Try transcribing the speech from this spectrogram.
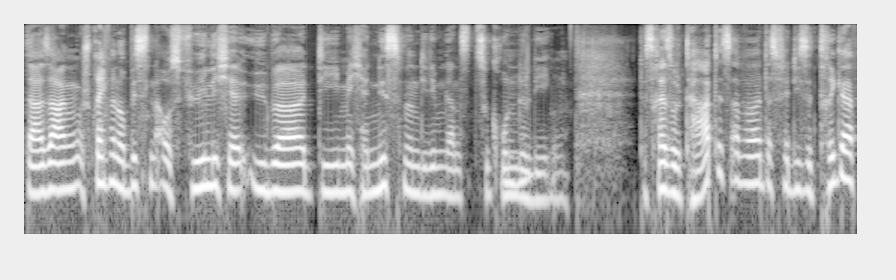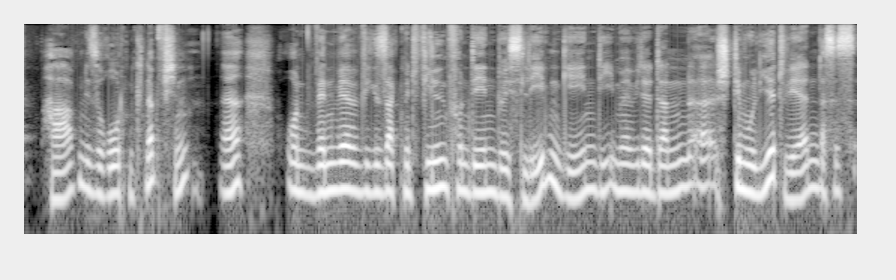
da sagen, sprechen wir noch ein bisschen ausführlicher über die Mechanismen, die dem Ganzen zugrunde mhm. liegen. Das Resultat ist aber, dass wir diese Trigger haben, diese roten Knöpfchen. Ja, und wenn wir, wie gesagt, mit vielen von denen durchs Leben gehen, die immer wieder dann äh, stimuliert werden, das ist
